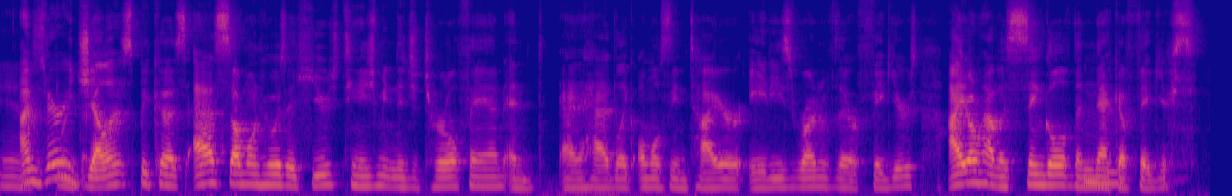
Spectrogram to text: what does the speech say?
I'm very Splinter. jealous because as someone who is a huge Teenage Mutant Ninja Turtle fan and and had like almost the entire 80s run of their figures, I don't have a single of the Mhm. NECA figures.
